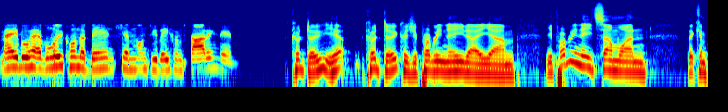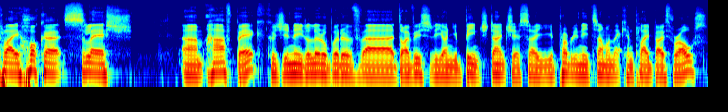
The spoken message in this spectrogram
maybe we'll have Luke on the bench and Monty Betham starting then. Could do, yeah, could do because you probably need a um, you probably need someone that can play hooker slash um, halfback because you need a little bit of uh, diversity on your bench, don't you? So you probably need someone that can play both roles.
